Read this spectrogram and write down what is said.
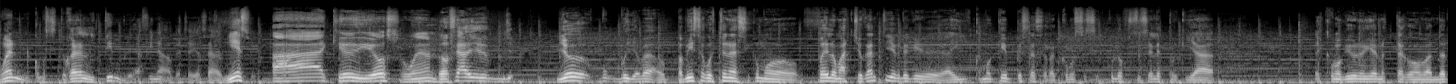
Weón, como si tocaran el timbre afinado, ¿cachai? O sea, ni eso. Ah, qué odioso, weón. O sea, yo, yo- yo- para mí esa cuestión así como fue lo más chocante, yo creo que ahí como que empecé a cerrar como esos círculos sociales porque ya Es como que uno ya no está como andar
